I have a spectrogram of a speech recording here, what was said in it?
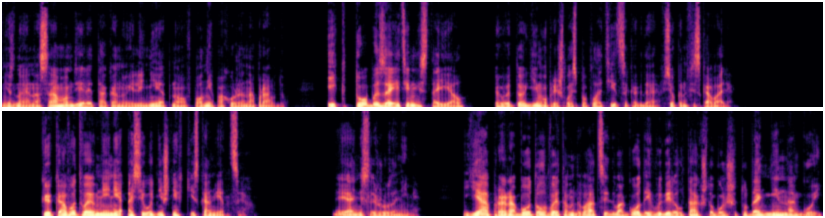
Не знаю, на самом деле так оно или нет, но вполне похоже на правду. И кто бы за этим ни стоял, в итоге ему пришлось поплатиться, когда все конфисковали. Каково твое мнение о сегодняшних КИС-конвенциях? Я не слежу за ними. Я проработал в этом 22 года и выгорел так, что больше туда ни ногой.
